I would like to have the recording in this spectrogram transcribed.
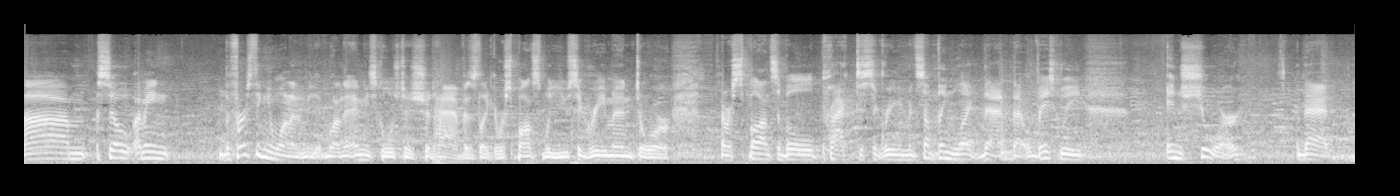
Um, so I mean, the first thing you want, want any school should have is like a responsible use agreement or a responsible practice agreement, something like that. That will basically ensure that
